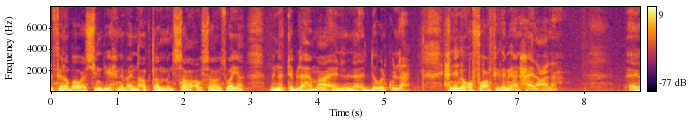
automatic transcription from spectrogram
2024 دي إحنا بقى لنا أكتر من شهر أو شهر شوية بنرتب لها مع ال- الدول كلها. إحنا هنا افرع في جميع أنحاء العالم. آه،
